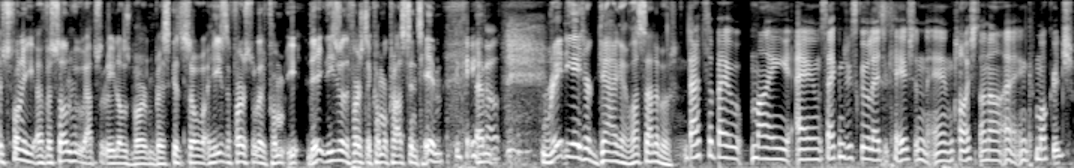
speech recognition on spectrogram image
it's funny. I have a son who absolutely loves bourbon biscuits, so he's the first one I've come. they- These are the first I've come across since him. There you go. Radiator Gaga, what's that about? That's about my um, secondary school education in Closh in Camuckridge.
